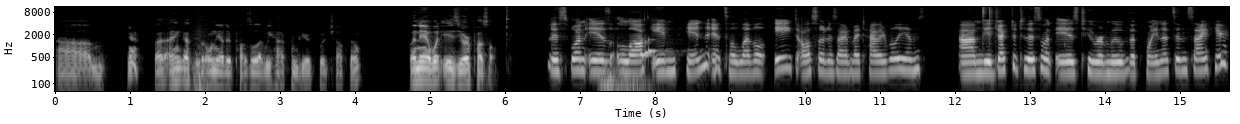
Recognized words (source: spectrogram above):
Um, yeah, but I think that's the only other puzzle that we have from Beard's Woodshop, though. Linnea, what is your puzzle? This one is Lock In Pin. It's a level 8, also designed by Tyler Williams. Um, the objective to this one is to remove the coin that's inside here.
